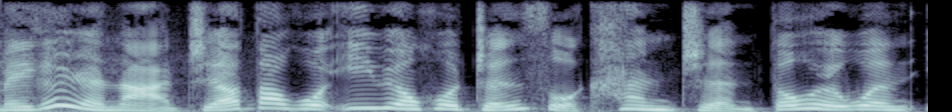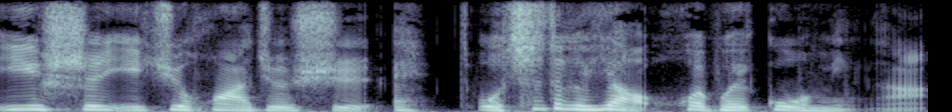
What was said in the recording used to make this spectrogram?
每个人呐、只要到过医院或诊所看诊，都会问医师一句话，就是：“哎，我吃这个药会不会过敏啊？”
